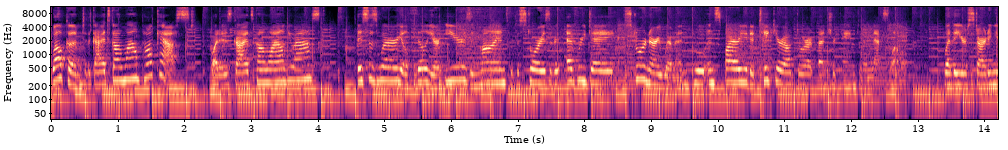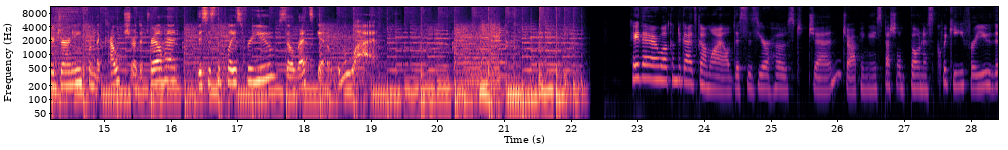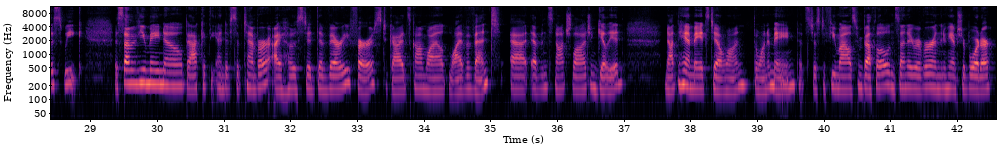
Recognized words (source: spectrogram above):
Welcome to the Guides Gone Wild podcast. What is Guides Gone Wild, you ask? This is where you'll fill your ears and minds with the stories of everyday, extraordinary women who will inspire you to take your outdoor adventure game to the next level. Whether you're starting your journey from the couch or the trailhead, this is the place for you, so let's get a little wild. Hey there, welcome to Guides Gone Wild. This is your host, Jen, dropping a special bonus quickie for you this week. As some of you may know, back at the end of September, I hosted the very first Guides Gone Wild live event at Evans Notch Lodge in Gilead. Not the Handmaid's Tale one, the one in Maine. That's just a few miles from Bethel and Sunday River and the New Hampshire border.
